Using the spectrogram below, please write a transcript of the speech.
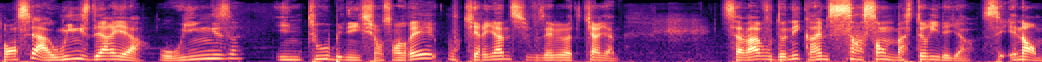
pensez à Wings derrière. Wings, Into, Bénédiction Cendrée ou Kyrian si vous avez votre Kyrian. Ça va vous donner quand même 500 de mastery les gars. C'est énorme.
